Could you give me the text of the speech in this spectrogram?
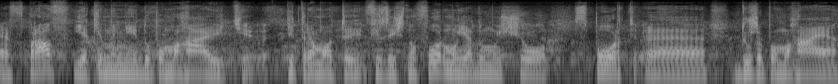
е, вправ, які мені допомагають підтримувати фізичну форму. Я думаю, що спорт дуже допомагає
